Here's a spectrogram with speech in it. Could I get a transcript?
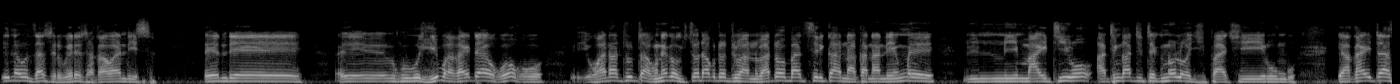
inoudza zvirwere zvakawandisa. Ende kudyi bwakaita ihwohwo hwanatuta hunenge huchitoda kutoti vanhu vatobatsirikana kana neimwe maitiro atingati technology pachirungu. Yakaita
